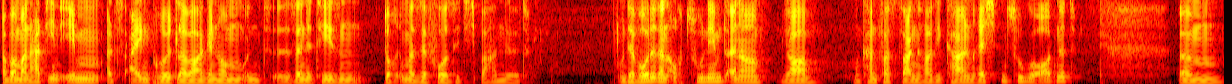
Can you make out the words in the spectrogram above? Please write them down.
Aber man hat ihn eben als Eigenbrötler wahrgenommen und äh, seine Thesen doch immer sehr vorsichtig behandelt. Und er wurde dann auch zunehmend einer, ja, man kann fast sagen, radikalen Rechten zugeordnet. Ähm,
